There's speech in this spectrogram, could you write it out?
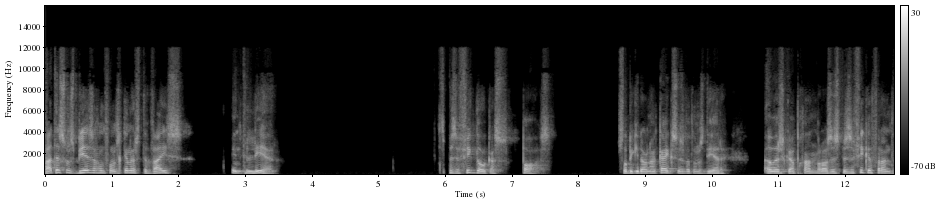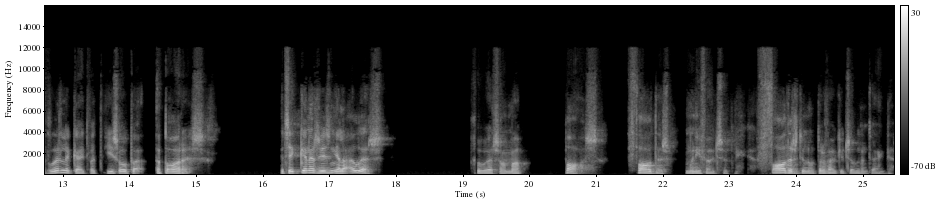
Wat is ons besig om vir ons kinders te wys en te leer? Spesifiek dalk as paas. So 'n bietjie daarna kyk soos wat ons deur ouerskap gaan, maar daar's 'n spesifieke verantwoordelikheid wat hierso op 'n paar is. Dit sê kinders wees in julle ouers gehoorsaam maar paas. Vaders moenie fout soek nie. Fathers do not provoke your children to anger.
